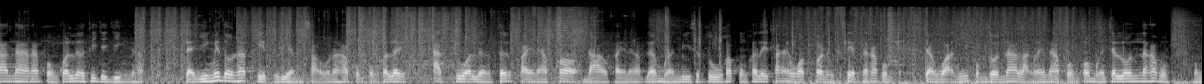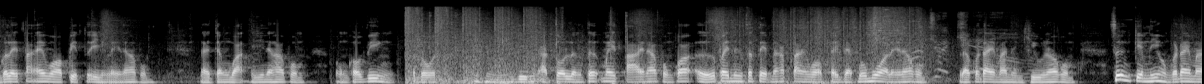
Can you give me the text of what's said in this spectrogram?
ด้านหน้านะครับ ผมก็เลือกที่จะยิงนะครับ แต่ยิงไม่โดนครับติดเหลี่ยมเสานะครับ ผมผมก็เลยอัดตัวเหลืองเตอะไปนะครับ ก็ดาวไปนะครับ แล้วเหมือนมีศัตรูครับผมก็เลยตั้งไอวอลก่อนหนึ่งสเต็ปนะครับผมจังหวะนี้ผมโดนหน้าหลังเลยนะครับ ผมก็เหมือนจะล้นนะครับ ผมผมก็เลยตั้งไอวอลปิดตัวเองเลยนะครับผม และจังหวะนี้นะครับผมผมก็วิ่งกระโดดยิงอัดตัวเหลืองเตอะไม่ตายนะครับผมก็เออไปหนึ่งสเต็ปนะครับตั้งไอวอลไปแบบมั่วๆเลยนะครับผมแล้วก็ได้มา1คิวนะครับผมซึ่งเกมนี้ผมก็ได้มา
